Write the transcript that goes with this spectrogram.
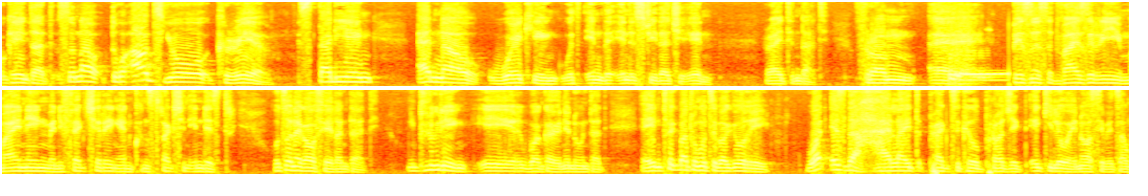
Okay, Dad. So now, throughout your career, studying and now working within the industry that you're in, right, in that, from uh, business advisory, mining, manufacturing, and construction industry, what's on ntate including tseba ke hore what is the highlight practical project e kile wena wa sebetsang.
